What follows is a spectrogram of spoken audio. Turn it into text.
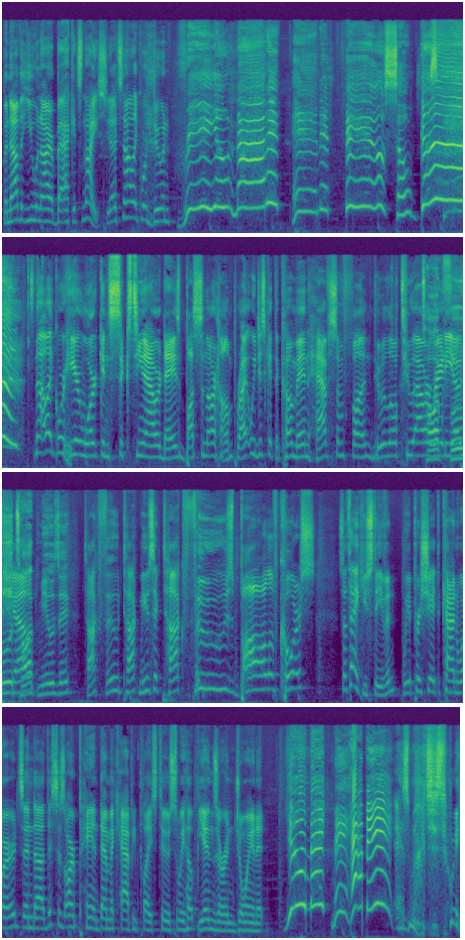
But now that you and I are back, it's nice. You know, it's not like we're doing. Reunited and it feels so good. It's not like we're here working 16-hour days, busting our hump, right? We just get to come in, have some fun, do a little two-hour Talk radio food, show, talk music. talk food, talk music, talk foos, ball, of course. So thank you, Steven. We appreciate the kind words, and uh, this is our pandemic happy place too. So we hope Yins are enjoying it You make me happy. as much as we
